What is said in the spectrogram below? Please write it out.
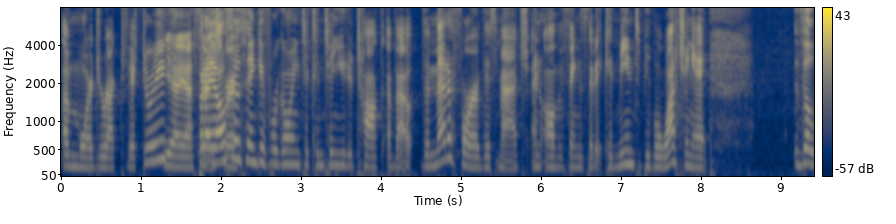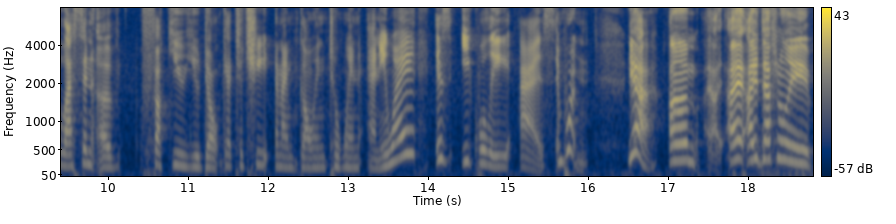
a more direct victory. Yeah, yeah, But I also square. think if we're going to continue to talk about the metaphor of this match and all the things that it could mean to people watching it, the lesson of fuck you, you don't get to cheat and I'm going to win anyway is equally as important. Yeah, um, I, I I definitely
